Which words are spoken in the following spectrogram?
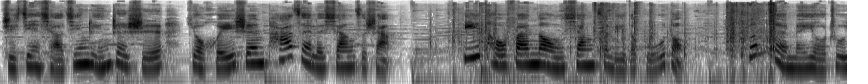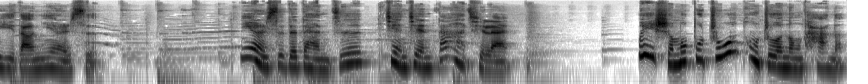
只见小精灵这时又回身趴在了箱子上，低头翻弄箱子里的古董，根本没有注意到尼尔斯。尼尔斯的胆子渐渐大起来。为什么不捉弄捉弄他呢？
